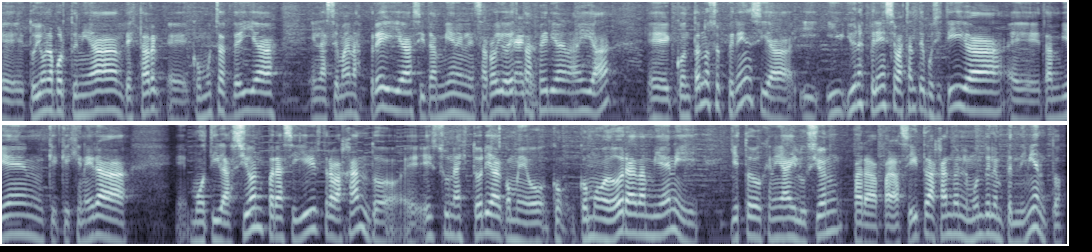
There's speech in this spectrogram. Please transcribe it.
eh, tuvimos la oportunidad de estar eh, con muchas de ellas en las semanas previas y también en el desarrollo de esta feria de Navidad, contando su experiencia y, una experiencia bastante positiva, también que, genera motivación para seguir trabajando. es una historia conmovedora también y, y esto genera ilusión para, seguir trabajando en el mundo del emprendimiento,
